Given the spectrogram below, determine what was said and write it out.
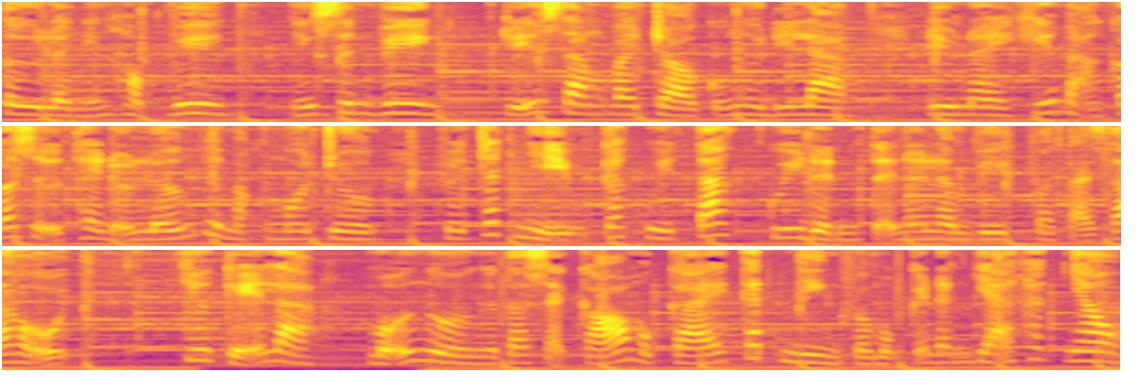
từ là những học viên, những sinh viên chuyển sang vai trò của người đi làm. Điều này khiến bạn có sự thay đổi lớn về mặt môi trường, về trách nhiệm, các quy tắc, quy định tại nơi làm việc và tại xã hội. Chưa kể là mỗi người người ta sẽ có một cái cách nhìn và một cái đánh giá khác nhau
